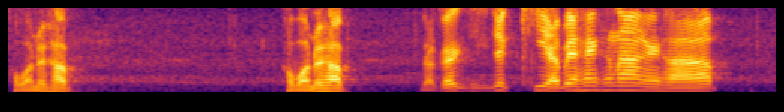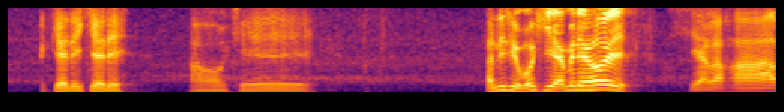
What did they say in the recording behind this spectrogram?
ขอบอลด้วยครับ ขอบอลด้วยครับเดี๋ยวก็จะเคลียร์ไปให้ข้างหน้าไงครับ เคลียร์ดิเคลียร์ดิเอาโอเค อันนี้ถือว่าเคลียร์ไหมเนี่ยเฮ้ยเคลียร์แล้วครับ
